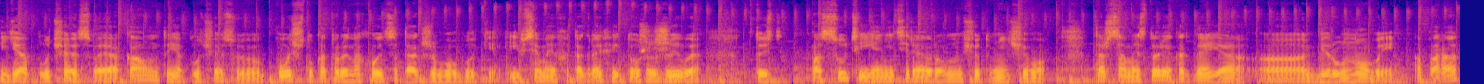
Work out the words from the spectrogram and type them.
я получаю свои аккаунты, я получаю свою почту, которая находится также в облаке, и все мои фотографии тоже живы. То есть, по сути, я не теряю ровным счетом ничего. Та же самая история, когда я э, беру новый аппарат,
